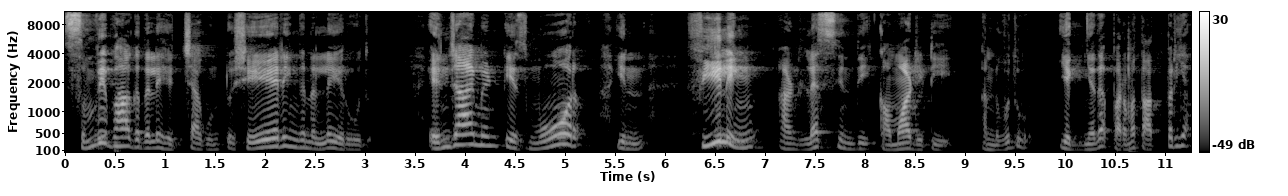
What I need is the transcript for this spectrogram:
ಸಂವಿಭಾಗದಲ್ಲೇ ಹೆಚ್ಚಾಗುಂಟು ಶೇರಿಂಗ್ನಲ್ಲೇ ಇರುವುದು. Enjoyment is more in feeling and less in the commodity ಅನ್ನುವುದು ಯಜ್ಞದ ಪರಮ ತಾತ್ಪರ್ಯ.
